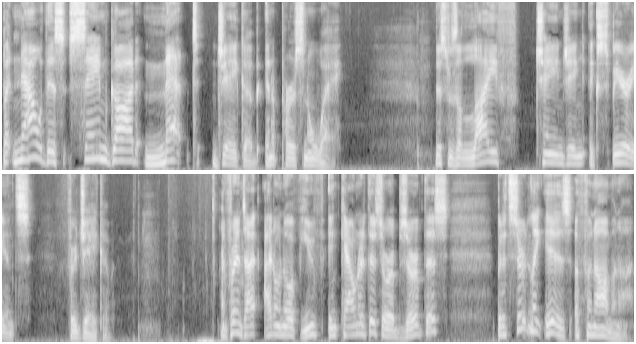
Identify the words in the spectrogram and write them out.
but now this same God met Jacob in a personal way. This was a life changing experience for Jacob. And friends, I, I don't know if you've encountered this or observed this, but it certainly is a phenomenon.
